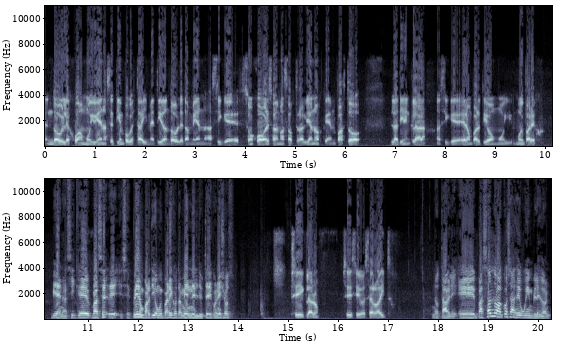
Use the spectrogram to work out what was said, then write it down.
en doble juega muy bien. Hace tiempo que está ahí metido en doble también. Así que son jugadores además australianos que en pasto la tienen clara. Así que era un partido muy, muy parejo. Bien, así que va a ser, eh, se espera un partido muy parejo también el de ustedes con ellos. Sí, claro. Sí, sí, cerradito. Notable. Eh, pasando a cosas de Wimbledon,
